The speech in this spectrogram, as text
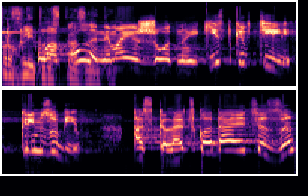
про хліб У акули немає жодної кістки в тілі, крім зубів, а скелет складається з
